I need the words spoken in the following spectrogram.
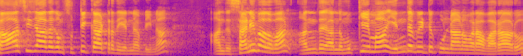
சாசி ஜாதகம் சுட்டி காட்டுறது என்ன அப்படின்னா அந்த சனி பகவான் அந்த அந்த முக்கியமாக எந்த வீட்டுக்கு உண்டானவராக வராரோ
